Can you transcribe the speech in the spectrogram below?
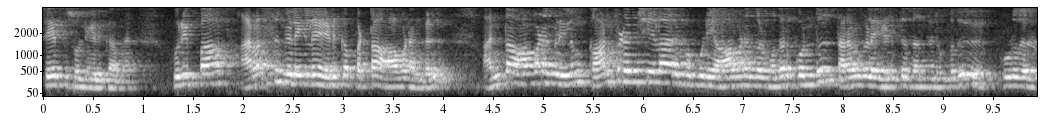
சேர்த்து சொல்லியிருக்காங்க. குறிப்பாக அரசு நிலையில் எடுக்கப்பட்ட ஆவணங்கள் அந்த ஆவணங்களிலும் கான்ஃபிடென்ஷியலாக இருக்கக்கூடிய ஆவணங்கள் முதற்கொண்டு தரவுகளை எடுத்து தந்திருப்பது கூடுதல்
